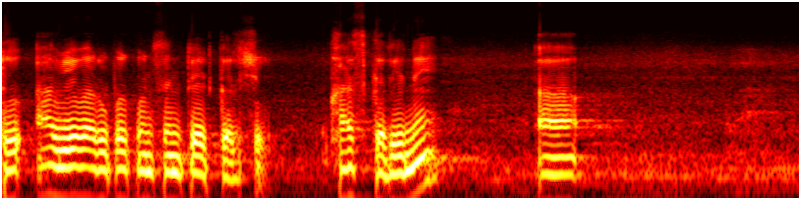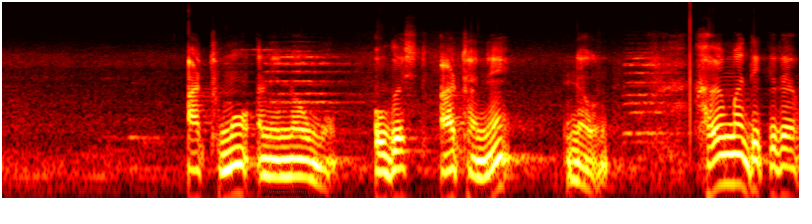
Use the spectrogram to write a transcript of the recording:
તો આ વ્યવહાર ઉપર કોન્સન્ટ્રેટ કરશો ખાસ કરીને આ આઠમો અને નવમો, ઓગસ્ટ આઠ અને નવ હવેમાં દીકરા.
